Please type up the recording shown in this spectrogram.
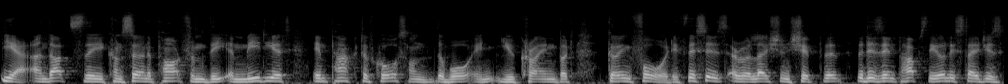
Yeah, and that's the concern apart from the immediate impact, of course, on the war in Ukraine. But going forward, if this is a relationship that, that is in perhaps the early stages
